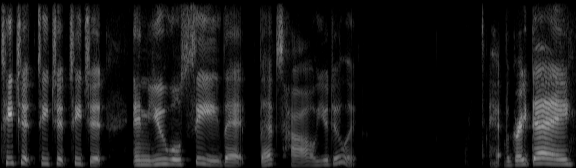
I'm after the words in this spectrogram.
Teach it, teach it, teach it, and you will see that that's how you do it. Have a great day.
